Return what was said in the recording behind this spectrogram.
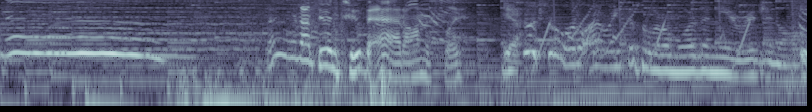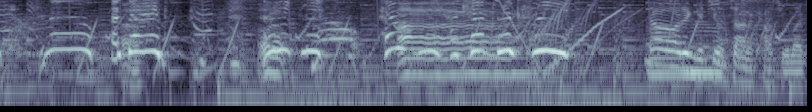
no. Well, we're not doing too bad, honestly. Yeah. This looks a little, I like this a little more than the original. No, I died. Oh, Help me! No! Help me! I can't Uh, break free. no, I didn't get you inside. It cost your life.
